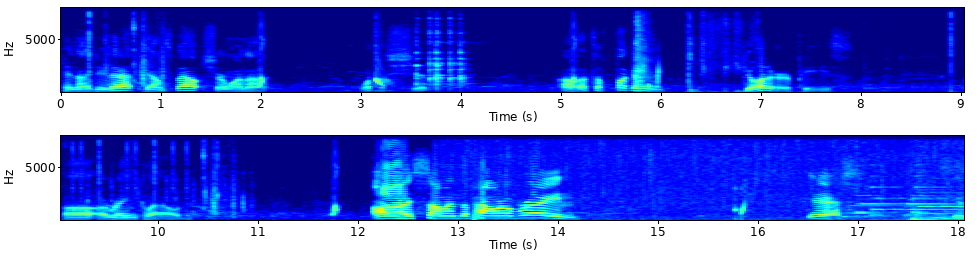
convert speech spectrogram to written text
Can I do that? Downspout? Sure, why not? What the shit? Oh, that's a fucking gutter piece. Uh, a rain cloud. I summon the power of rain. Yes. Your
